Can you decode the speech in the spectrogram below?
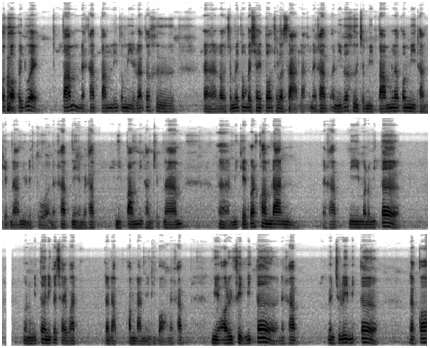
ประกอบไปด้วยปั๊มนะครับปั๊มนี้ต้องมีอยู่แล้วก็คือเราจะไม่ต้องไปใช้โต๊ะโทรศาสตร์ละนะครับ อันนี้ก็คือจะมีปั๊มแล้วก็มีถังเก็บน้ำอยู่ในตัวนะครับนี่เห็นไหมครับมีปั๊มมีถังเก็บน้ำมีเกจวัดความดันนะครับ มีมานมิเตอร์มานมิเตอร์นี้ก็ใช้วัดระดับความดันอย่างที่บอกนะครับ มีออริฟิตมิเตอร์นะครับเวนจูรี่มิเตอร์ แล้วก็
